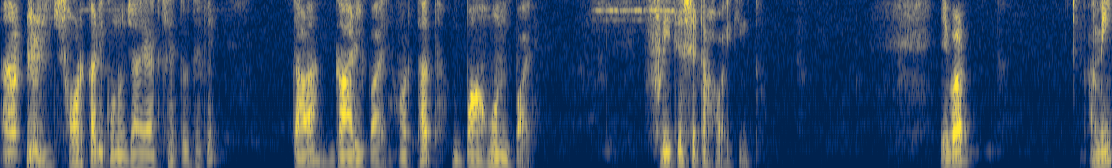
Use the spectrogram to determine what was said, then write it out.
সরকারি কোনো জায়গার ক্ষেত্র থেকে তারা গাড়ি পায়, অর্থাৎ বাহন পায়। ফ্রিতে সেটা হয় কিন্তু। এবার আমি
